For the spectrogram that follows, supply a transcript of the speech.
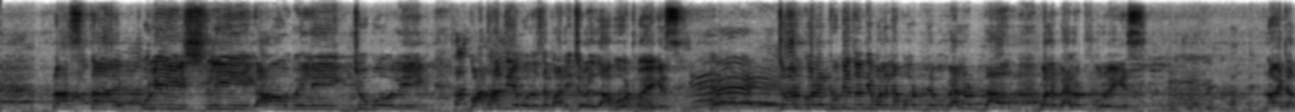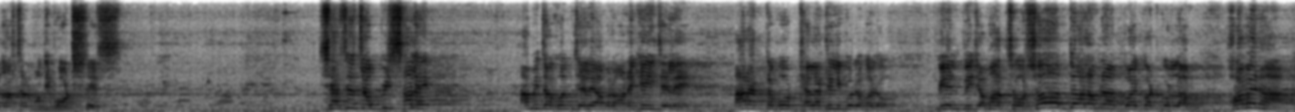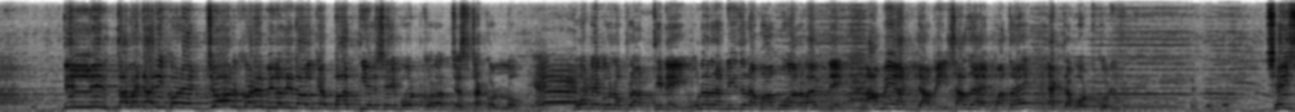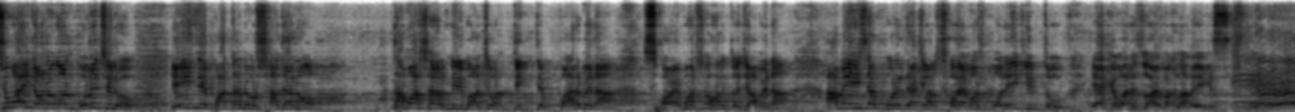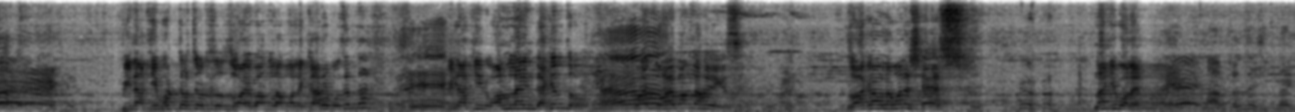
রাস্তায় পুলিশ লীগ, আওয়ামী লীগ, যুবলীগ বাধা দিয়ে বলেছে, বাড়ি চলে যাও ভোট হয়ে গেছে। জোর করে ঢুকে যদি বলে, না, ভোট দেবো, ব্যালট দাও, বলে ব্যালট ফুল হয়ে গেছে। নয়টা, দশটার মধ্যে ভোট শেষ। শেষে চব্বিশ সালে আমি তখন জেলে, আমরা অনেকেই জেলে আর একটা ভোট ঠেলাঠেলি করে হলো। বিএনপি, জামাত সহ সব দল আমরা বয়কট করলাম। হবে না। দিল্লির দাবেদারি করে, জোর করে বিরোধী দলকে বাদ দিয়ে সেই ভোট করার চেষ্টা করল। ভোটে কোনো প্রার্থী নেই। ওনারা নিজেরা মামু আর ভাগ্নে, আমি আর ডামি সাজায় পাতায় একটা ভোট করল সেই সময় জনগণ বলেছিল, এই যে পাতানো, সাজানো তামাশার নির্বাচন টিকতে পারবে না। ছয় মাসও হয়তো যাবে না। আমি হিসাব করে দেখলাম ছয় মাস পরেই কিন্তু একেবারে জয় বাংলা হয়ে গেছে। পিনাকি ভট্টাচার্য জয় বাংলা বলে কারে বোঝেন না? পিনাকির অনলাইন দেখেন তো? ওই জয় বাংলা হয়ে গেছে। জয় বাংলা মানে শেষ। নাকি বলেন?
